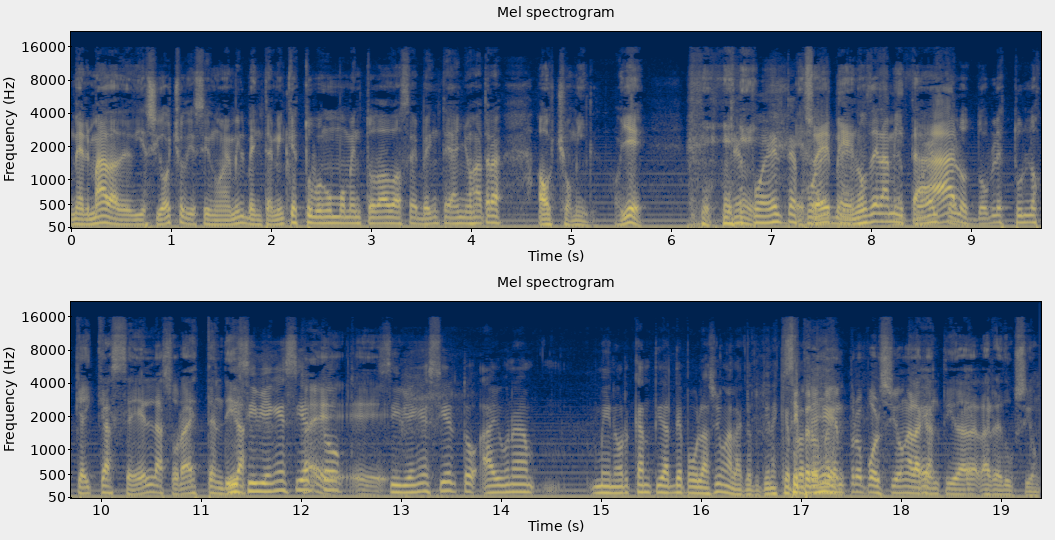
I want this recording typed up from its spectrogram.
mermada de 18, 19 mil, 20 mil que estuvo en un momento dado hace 20 años atrás a 8 mil. Oye, es fuerte, Eso es menos de la mitad, los dobles turnos que hay que hacer, las horas extendidas. Y si bien es cierto, eh, si bien es cierto, hay una menor cantidad de población a la que tú tienes que sí, proteger. pero no en proporción a la eh, cantidad, de la reducción.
